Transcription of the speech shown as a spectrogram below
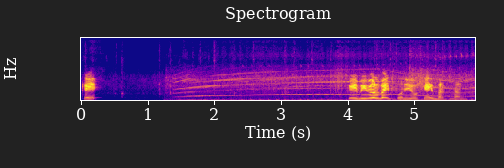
Okay. Okay, we will wait for you, okay, Bertman?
